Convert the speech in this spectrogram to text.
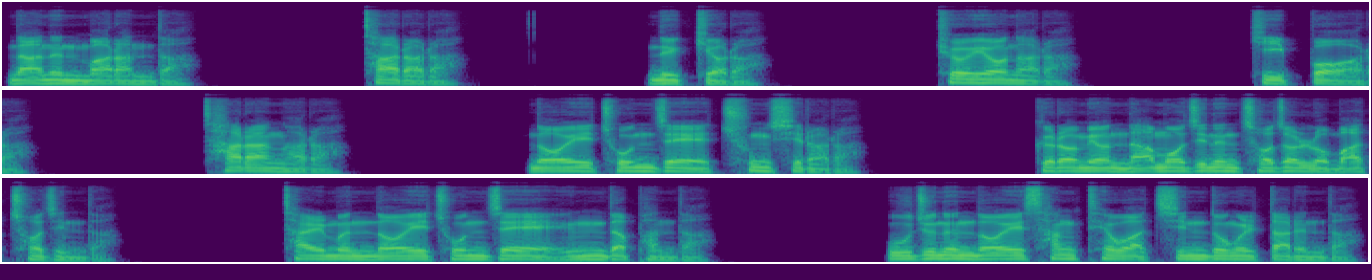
나는 말한다. 살아라. 느껴라. 표현하라. 기뻐하라. 사랑하라. 너의 존재에 충실하라. 그러면 나머지는 저절로 맞춰진다. 삶은 너의 존재에 응답한다. 우주는 너의 상태와 진동을 따른다.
